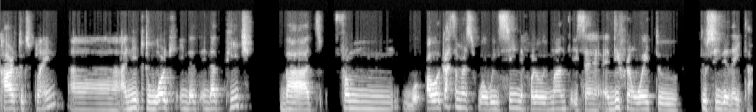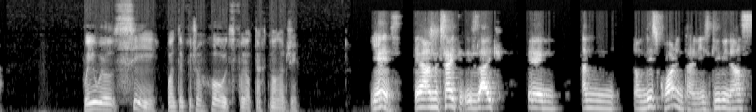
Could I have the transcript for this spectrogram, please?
hard to explain. Uh, I need to work in that in that pitch, but from our customers, what we'll see in the following month is a, a different way to to see the data. We will see what the future holds for your technology. Yes, yeah, I'm excited. It's like um, I'm on this quarantine is giving us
